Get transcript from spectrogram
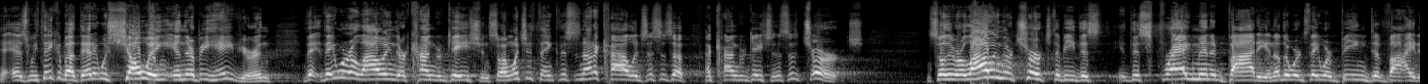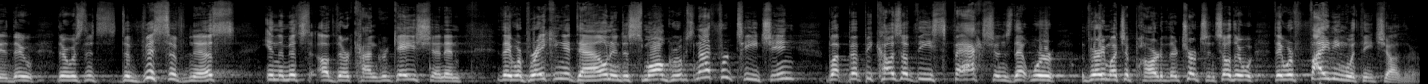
as we think about that, it was showing in their behavior. And they, they were allowing their congregation. So I want you to think this is not a college, this is a, a congregation, this is a church. So they were allowing their church to be this, this fragmented body. In other words, they were being divided. There, there was this divisiveness in the midst of their congregation. And they were breaking it down into small groups, not for teaching, but, but because of these factions that were very much a part of their church. And so were, they were fighting with each other.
